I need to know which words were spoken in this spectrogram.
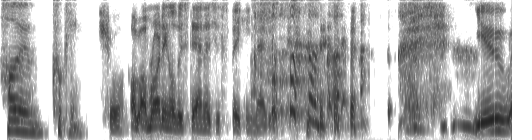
home cooking Sure. I'm writing all this down as you're speaking, Maggie. you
